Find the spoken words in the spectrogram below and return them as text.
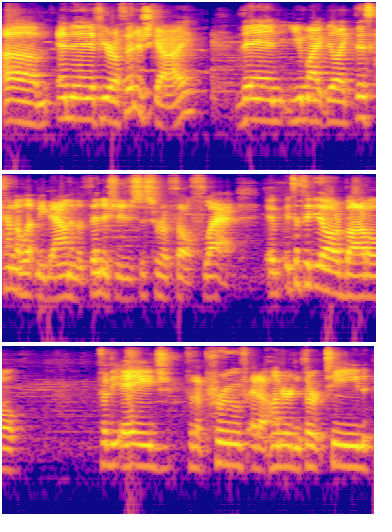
Um, and then if you're a finish guy, then you might be like, this kind of let me down in the finish. It just sort of fell flat. It, it's a $50 bottle for the age, for the proof at 113.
